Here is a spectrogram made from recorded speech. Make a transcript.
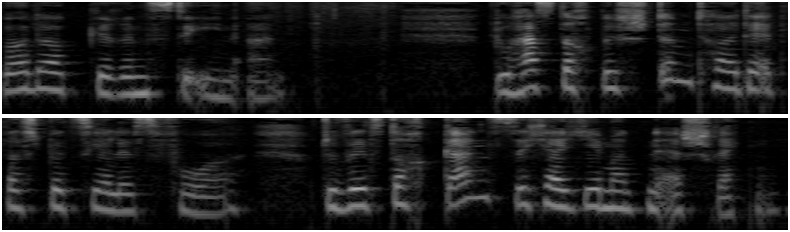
Bollock grinste ihn an. Du hast doch bestimmt heute etwas Spezielles vor. Du willst doch ganz sicher jemanden erschrecken.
